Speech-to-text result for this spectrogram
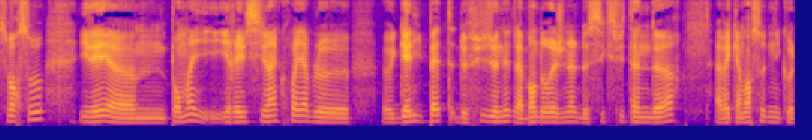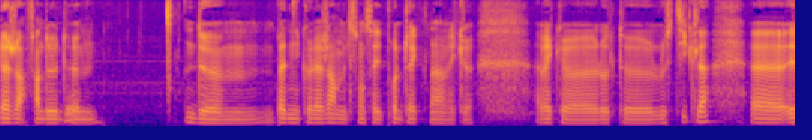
Ce morceau, il est, euh, pour moi, il, il réussit l'incroyable galipette de fusionner de la bande originale de Six Feet Under avec un morceau de Nicolas Jarre, enfin de, de, de, pas de Nicolas Jarre, mais de son side project là, avec euh, avec euh, l'autre euh, le stick là. Euh,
